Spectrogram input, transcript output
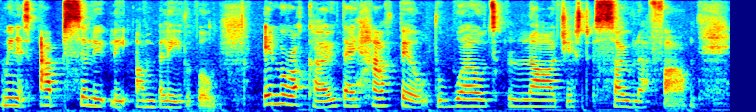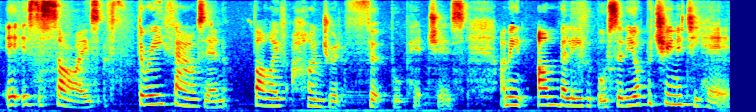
I mean, it's absolutely unbelievable. In Morocco, they have built the world's largest solar farm. It is the size of 3,000 500 football pitches. I mean, unbelievable. So, the opportunity here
